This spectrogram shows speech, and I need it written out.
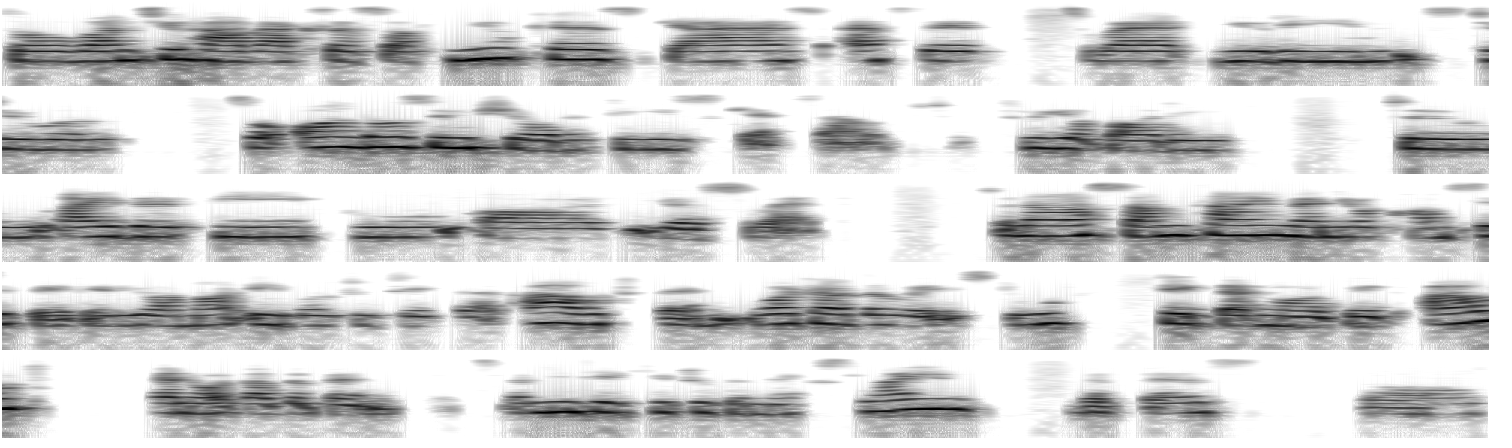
So once you have access of mucus, gas, acid, sweat, urine, stool, so all those impurities gets out through your body through either pee, poo, or your sweat. So now sometime when you're constipated, you are not able to take that out, then what are the ways to take that morbid out and what are the benefits? Let me take you to the next slide with this. So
